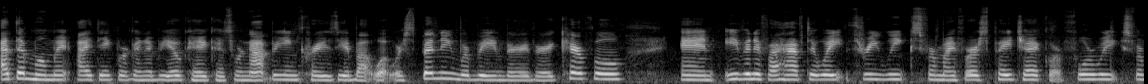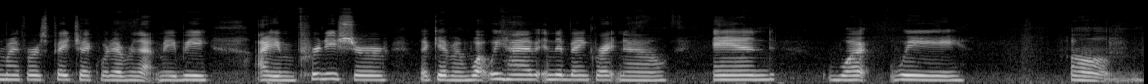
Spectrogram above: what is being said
at the moment. I think we're going to be okay because we're not being crazy about what we're spending. We're being very, very careful. And even if I have to wait three weeks for my first paycheck or four weeks for my first paycheck, whatever that may be, I am pretty sure that given what we have in the bank right now and what we um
